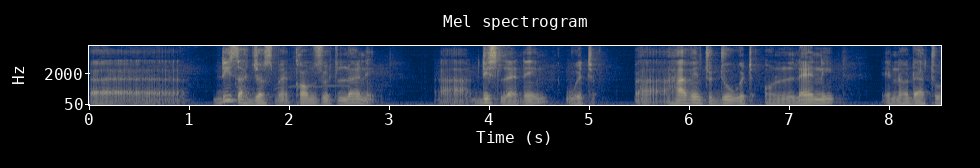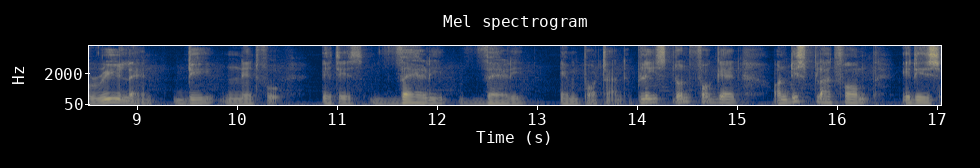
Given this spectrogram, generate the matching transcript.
uh, this adjustment comes with learning. Uh, this learning with uh, having to do with unlearning in order to relearn the needful. It is very, very important. Please don't forget on this platform, it is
